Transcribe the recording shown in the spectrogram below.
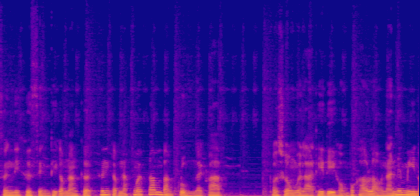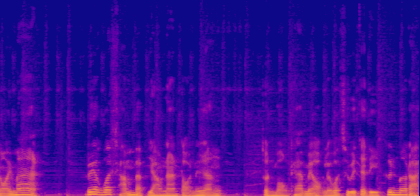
ซึ่งนี่คือสิ่งที่กำลังเกิดขึ้นกับนักมวยปล้ำบางกลุ่มเลยครับ เพราะช่วงเวลาที่ดีของพวกเขาเหล่านั้นเนี่ยมีน้อยมาก เรียกว่าช้ำแบบยาวนานต่อเนื่อง จนมองแทบไม่ออกเลยว่าชีวิตจะดีขึ้นเมื่อไหร่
